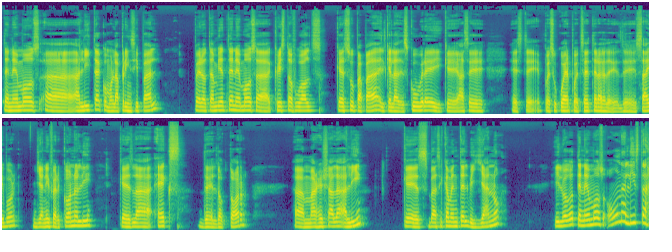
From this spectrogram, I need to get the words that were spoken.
Tenemos a Alita como la principal, pero también tenemos a Christoph Waltz, que es su papá, el que la descubre y que hace este, pues su cuerpo, etcétera, de, Cyborg. Jennifer Connolly, que es la ex del doctor. Mahershala Ali, que es básicamente el villano. Y luego tenemos una lista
